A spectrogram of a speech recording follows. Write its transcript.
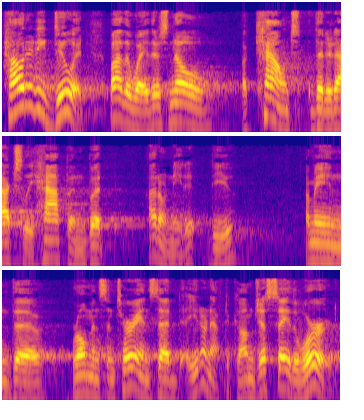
How did he do it? By the way, there's no account that it actually happened, but I don't need it. Do you? I mean, the Roman centurion said, You don't have to come, just say the word.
